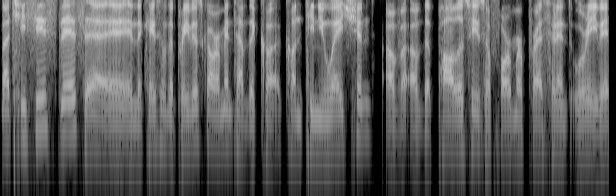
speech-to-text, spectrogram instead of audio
but she sees this, uh, in the case of the previous government, of the co- continuation of, of the policies of former President Uribe,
